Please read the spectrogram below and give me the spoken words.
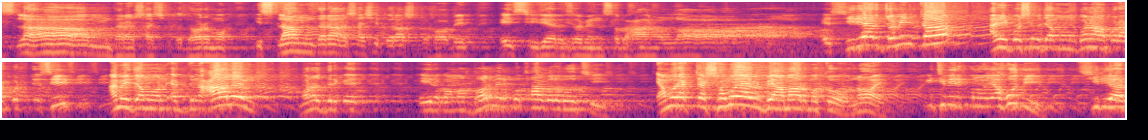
ইসলাম দ্বারা শাসিত ধর্ম, ইসলাম দ্বারা শাসিত রাষ্ট্র হবে এই সিরিয়ার জমিন সুবহান এই সিরিয়ার জমিনটা আমি বসে যেমন গোনাপড়া করতেছি, আমি যেমন একজন আলেম, মানুষদেরকে এইরকম আমার ধর্মের কথাগুলো বলছি, এমন একটা সময় আসবে আমার মতো নয়। পৃথিবীর কোন ইহুদি সিরিয়ার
